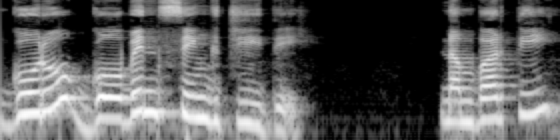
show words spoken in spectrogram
ਗੁਰੂ ਗੋਬਿੰਦ ਸਿੰਘ ਜੀ ਦੇ। ਨੰਬਰ 30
